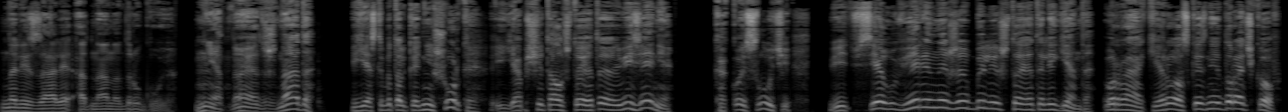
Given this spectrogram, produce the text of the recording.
налезали одна на другую. — Нет, но это же надо! Если бы только не Шурка, я бы считал, что это везение. Какой случай? Ведь все уверены же были, что это легенда. Враки, росказни дурачков.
